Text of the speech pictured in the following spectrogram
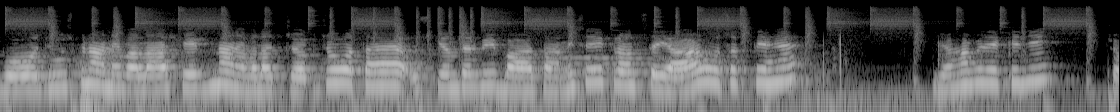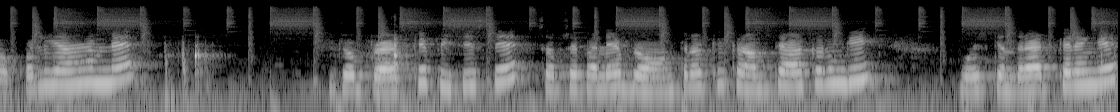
वो जूस बनाने वाला शेक बनाने वाला जग जो होता है, उसके अंदर भी आसानी से क्रम्स तैयार हो सकते हैं। यहाँ पे देखें जी चॉपर लिया है हमने। जो ब्रेड के पीसेस थे, सबसे पहले ब्राउन कलर के क्रम्प तैयार करूँगी। वो इसके अंदर ऐड करेंगे।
